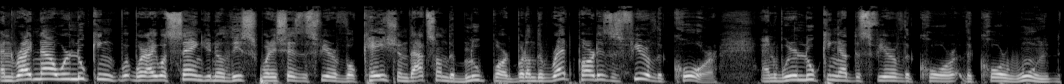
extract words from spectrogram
And right now we're looking where i was saying you know this where it says the sphere of vocation that's on the blue part. But on the red part is the sphere of the core. And we're looking at the sphere of the core core the core wound.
